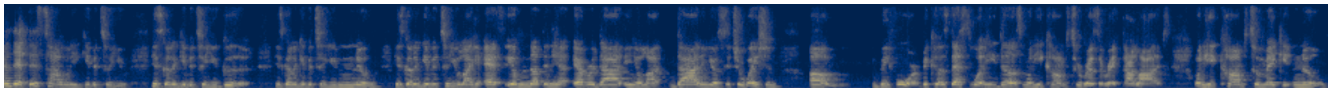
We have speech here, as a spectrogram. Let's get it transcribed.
And that this time when He give it to you, He's going to give it to you good. He's going to give it to you new. He's going to give it to you like as if nothing had ever died in your life, died in your situation um, before, because that's what he does when he comes to resurrect our lives, when he comes to make it new.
